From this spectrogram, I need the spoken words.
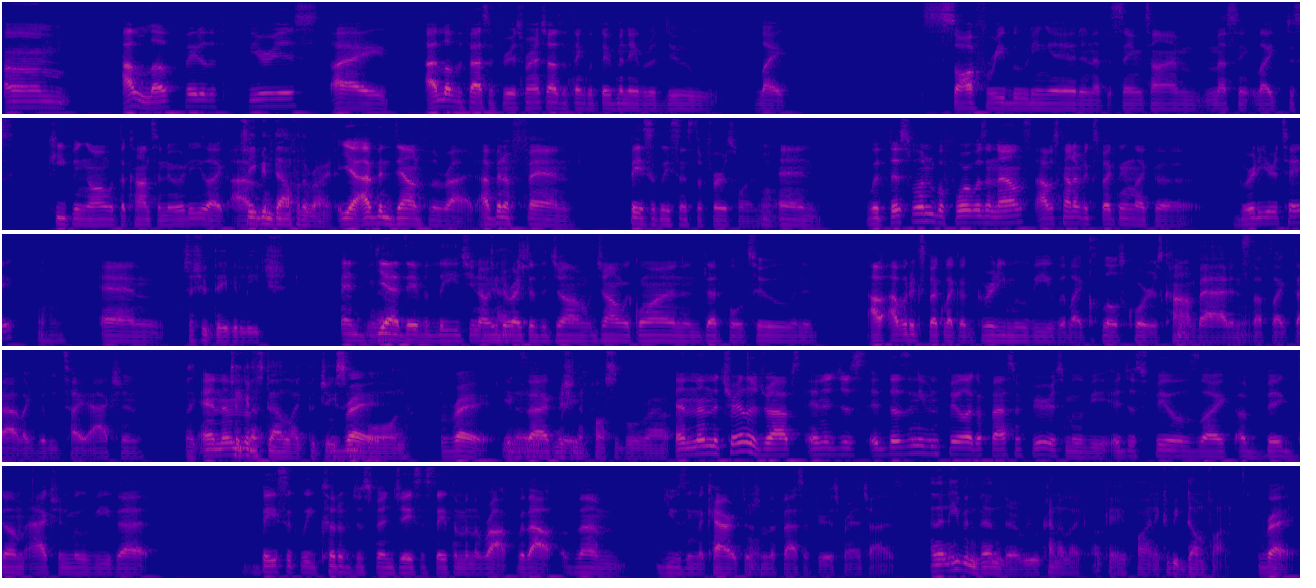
Um, I love Fate of the Furious. I I love the Fast and Furious franchise. I think what they've been able to do, like soft rebooting it, and at the same time messing, like just keeping on with the continuity. Like So you've been down for the ride. Yeah, I've been down for the ride. I've been a fan basically since the first one. Mm. And with this one, before it was announced, I was kind of expecting like a grittier take, Mhm. and Especially David Leitch. And You know, yeah, David Leitch. You know, he directed the John John Wick one and Deadpool two, and it, I, I would expect like a gritty movie with like close quarters combat and stuff like that, like really tight action. Like And then taking the- us down like the Jason Right. Bourne, Right, you know, exactly. Mission Impossible route. and then the trailer drops, and it just it doesn't even feel like a Fast and Furious movie. It just feels like a big dumb action movie that basically could have just been Jason Statham and The Rock without them using the characters Oh. from the Fast and Furious franchise. And then even then though, we were kind of like, okay, fine, it could be dumb fun. Right.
